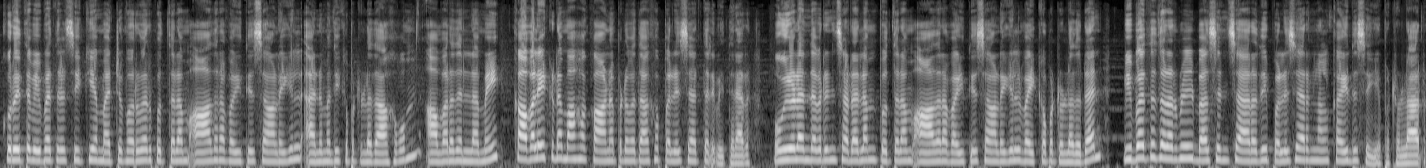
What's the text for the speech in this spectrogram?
குறித்த விபத்தில் சிக்கிய மற்றொருவர் புத்தளம் ஆதர வைத்தியசாலையில் அனுமதிக்கப்பட்டுள்ளதாகவும் அவரது நிலைமை கவலைக்கிடமாக காணப்படுவதாக போலீசார் தெரிவித்தனர். உயிரிழந்தவரின் சடலம் புத்தளம் ஆதர வைத்திய வைத்தியசாலையில் வைக்கப்பட்டுள்ளதுடன் விபத்து தொடர்பில் பஸ்ஸின் சாரதி போலீசாரினால் கைது செய்யப்பட்டுள்ளார்.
